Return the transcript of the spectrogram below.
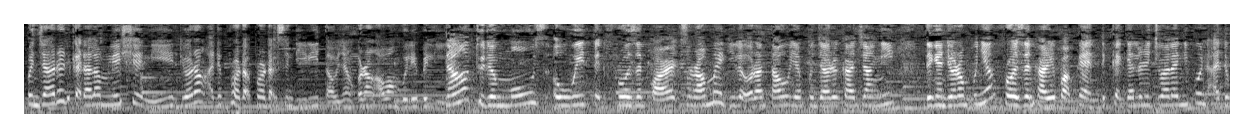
penjara dekat dalam Malaysia ni, dia orang ada produk-produk sendiri tau yang orang awam boleh beli. Now to the most awaited frozen part. So, ramai gila orang tahu yang penjara Kajang ni dengan dia orang punya frozen curry pop kan. Dekat galeri jualan ni pun ada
